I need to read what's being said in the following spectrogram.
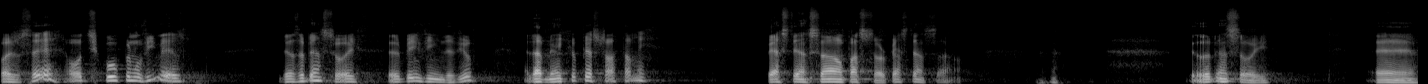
Foi você? Oh, desculpa, eu não vi mesmo. Deus abençoe. Seja bem-vinda, viu? Ainda bem que o pessoal está me. Presta atenção, pastor, presta atenção. Deus abençoe. É...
